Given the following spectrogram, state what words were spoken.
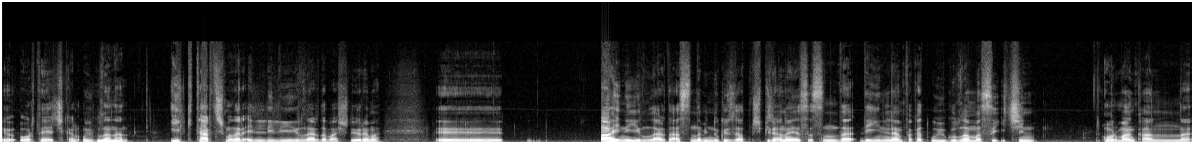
e, ortaya çıkan, uygulanan ilk tartışmalar 50'li yıllarda başlıyor ama e, aynı yıllarda aslında 1961 Anayasası'nda değinilen fakat uygulaması için Orman Kanunu'na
